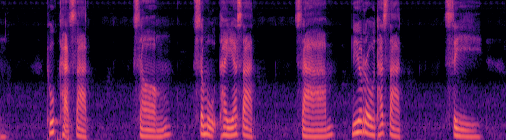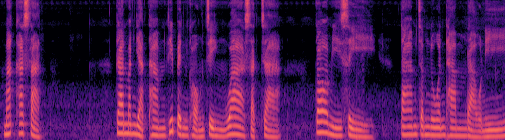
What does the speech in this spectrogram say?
1. ทุกขสัจ 2. สมุทัยสัจ 3. นิโรธสัจ 4. มรรคสัจ การบัญญัติธรรมที่เป็นของจริงว่าสัจจะ ก็มีสี่ตามจำนวนธรรมเหล่านี้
